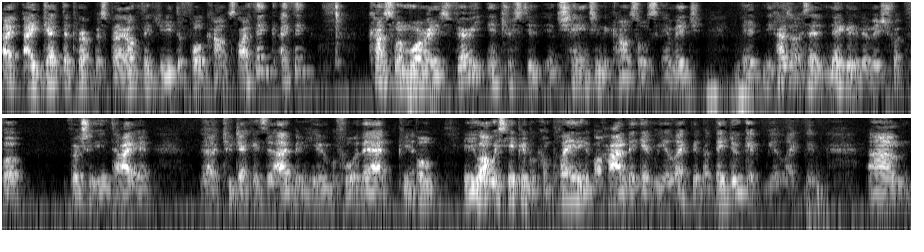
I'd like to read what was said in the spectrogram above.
I, I get the purpose, but I don't think you need the full council. I think I think Councilor Morad is very interested in changing the council's image. It, the council has had a negative image for, for virtually the entire uh, two decades that I've been here. And before that, people, you, know, you always hear people complaining about how they get reelected, but they do get reelected. Um,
